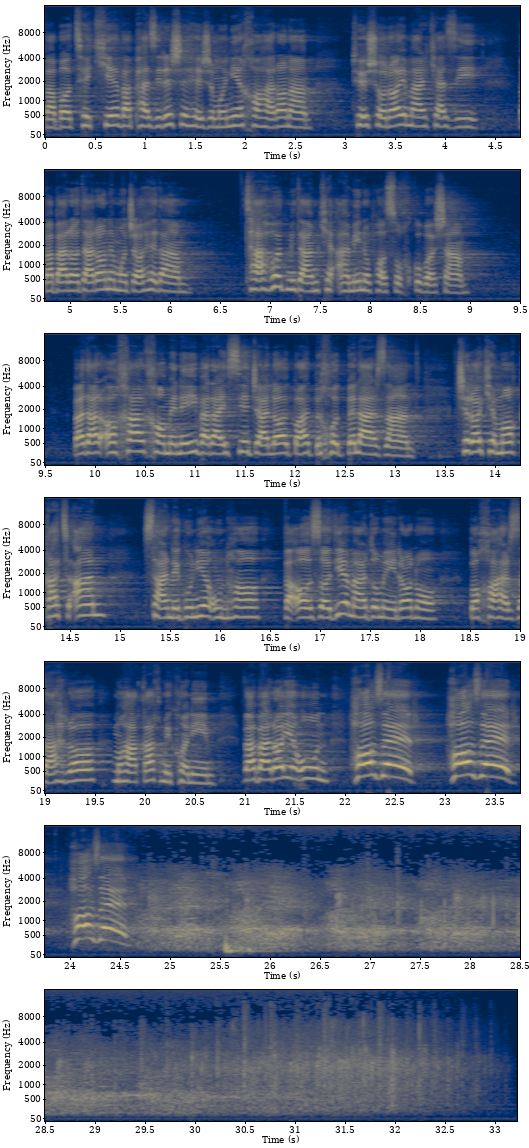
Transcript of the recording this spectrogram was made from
و با تکیه و پذیرش هژمونی خواهرانم توی شورای مرکزی و برادران مجاهدم تعهد میدم که امین و پاسخگو باشم و در آخر خامنه ای و رئیسی جلاد باید به خود بلرزند چرا که ما قطعا سرنگونی اونها و آزادی مردم ایران رو با خواهر زهرا محقق می‌کنیم و برای اون حاضر حاضر حاضر, حاضر.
